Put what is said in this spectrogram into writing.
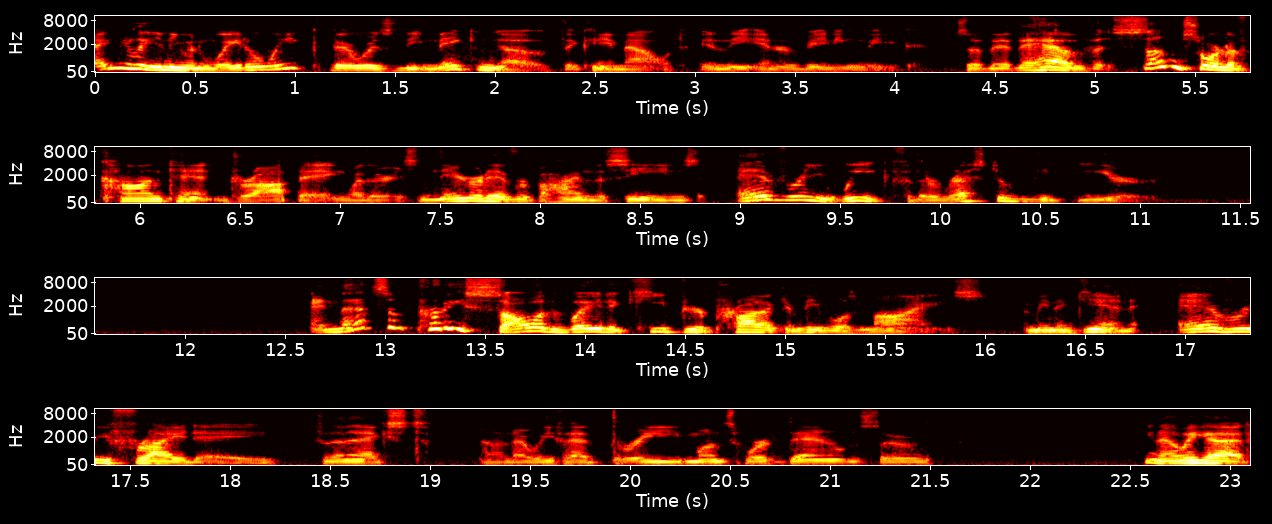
technically didn't even wait a week. There was the making of that came out in the intervening week. So they, they have some sort of content dropping, whether it's narrative or behind the scenes, every week for the rest of the year. And that's a pretty solid way to keep your product in people's minds. I mean, again, every Friday for the next, I don't know, we've had three months worth down. So, you know, we got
